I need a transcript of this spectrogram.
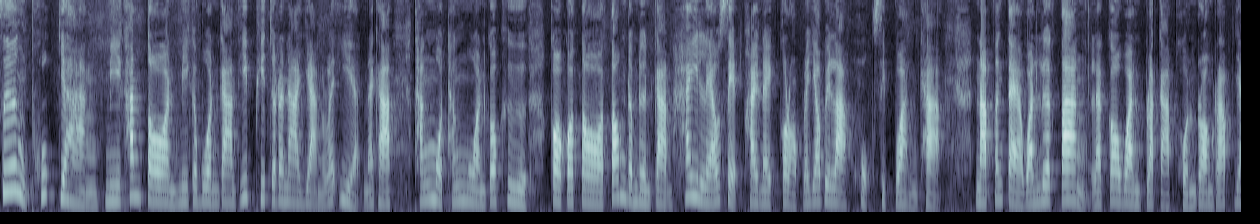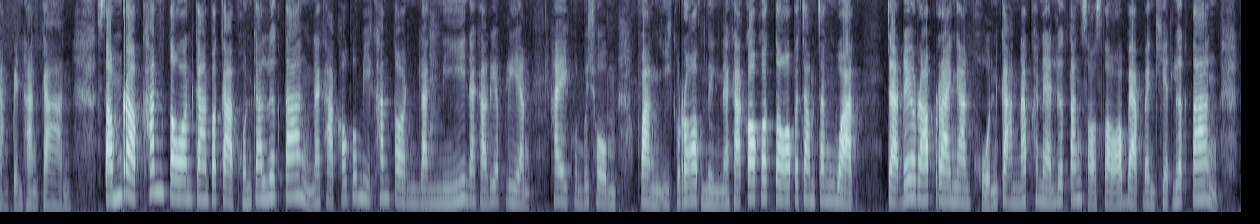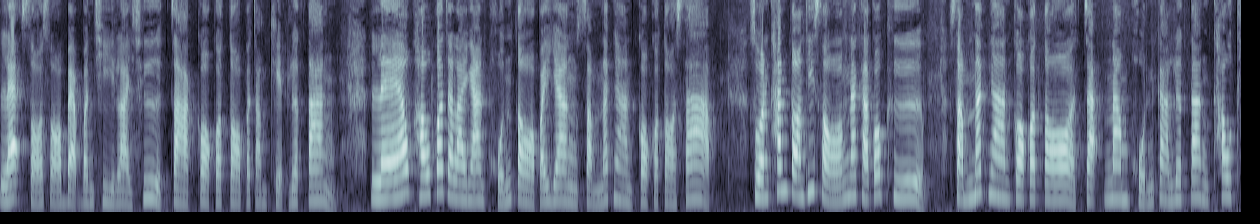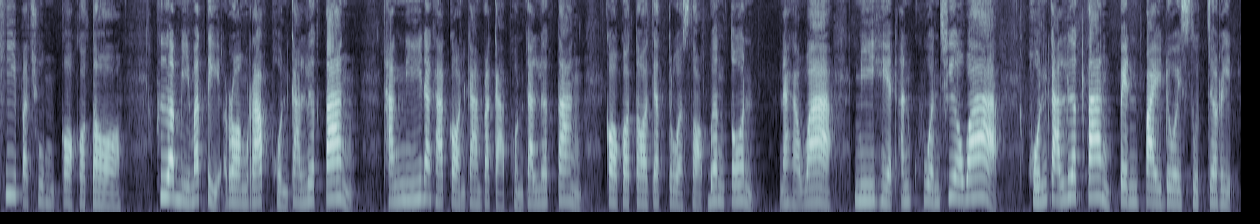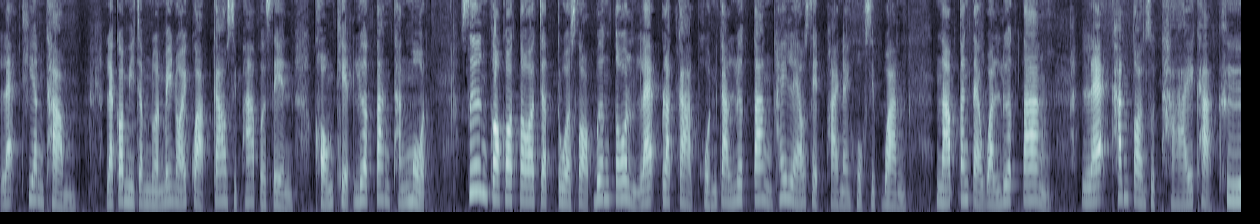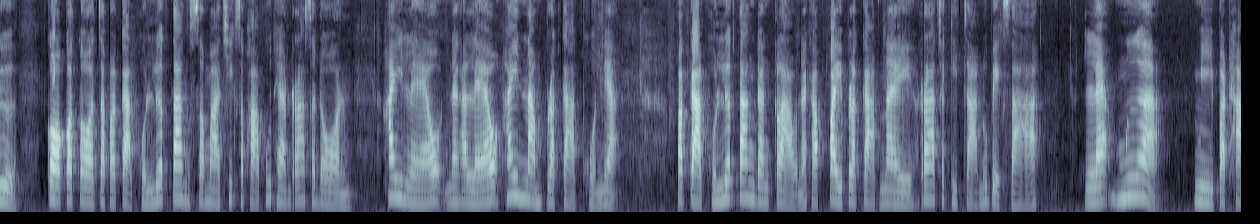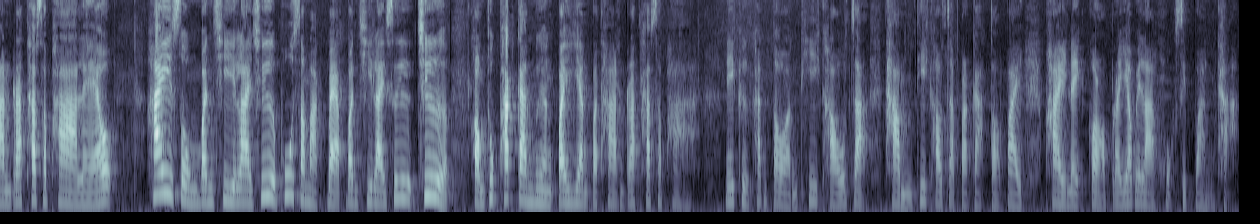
ซึ่งทุกอย่างมีขั้นตอนมีกระบวนการที่พิจารณาอย่างละเอียดนะคะ ทั้งหมดทั้งมวลก็คือกกตต้องดำเนินการให้แล้วเสร็จภายในกรอบระยะเวลา 60 วันค่ะ นับตั้งแต่วันเลือกตั้ง และก็วันประกาศผลรองรับอย่างเป็นทางการสำำหรับขั้นตอนการประกาศผลการเลือกตั้งนะคะเขาก็มีขั้นตอนดังนี้นะคะ เรียบเรียงให้คุณผู้ชมฟังอีกรอบหนึ่งนะคะกกตประจำจังหวัดจะได้รับรายงานผลการนับคะแนนเลือกตั้งสสแบบแบ่งเขตเลือกตั้ง และสสแบบบัญชีรายชื่อ จากกกตประจำเขตเลือกตั้ง แล้วเขาก็จะรายงานผลต่อไปยังสำนักงานกกตทราบ ส่วนขั้นตอนที่2นะคะก็คือสำนักงานกกตจะนำผลการเลือกตั้งเข้าที่ประชุมกกตเพื่อมีมติรองรับผลการเลือกตั้ง ทั้งนี้นะคะก่อนการประกาศผลการเลือกตั้งกกตจะตรวจสอบเบื้องต้นนะคะว่ามีเหตุอันควรเชื่อว่า ผลการเลือกตั้งเป็นไปโดยสุจริตและเที่ยงธรรม และก็มีจำนวนไม่น้อยกว่า 95%ของเขตเลือกตั้งทั้งหมด ซึ่งกกตจะตรวจสอบเบื้องต้น และประกาศผลการเลือกตั้งให้แล้วเสร็จภายใน 60 วัน นับตั้งแต่วันเลือกตั้ง และขั้นตอนสุดท้ายค่ะ คือกกตจะประกาศผลเลือกตั้งสมาชิกสภาผู้แทนราษฎร ให้แล้วนะคะแล้วให้นำประกาศผลเนี่ยประกาศผลเลือกตั้งดังกล่าวนะคะไปประกาศในราชกิจจานุเบกษา และเมื่อมีประธานรัฐสภาแล้ว ให้ส่งบัญชีรายชื่อ ผู้สมัครแบบบัญชีรายชื่อชื่อของทุกพักการเมืองไปยังประธานรัฐสภา นี่คือขั้นตอนที่เขาจะทำที่เขาจะประกาศต่อไป ภายในกรอบระยะเวลา 60 วันค่ะ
